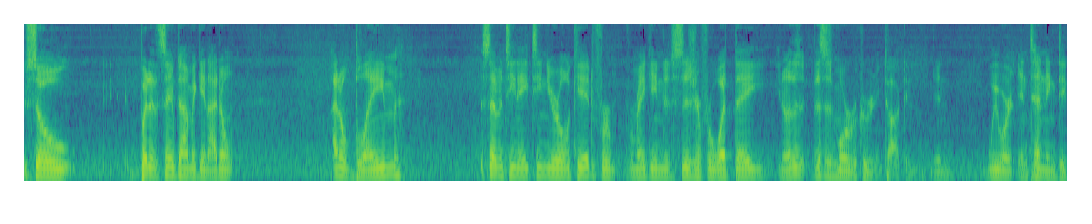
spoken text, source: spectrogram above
so, but at the same time, again, I don't, I don't blame 17, 18 year old kid for, for making the decision for what they, you know, this, this is more recruiting talking and we weren't intending to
